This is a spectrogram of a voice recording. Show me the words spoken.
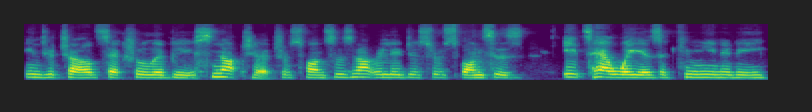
into child sexual abuse, not church responses, not religious responses. It's how we as a community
